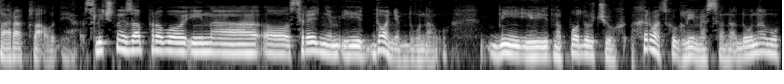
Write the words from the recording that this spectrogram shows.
cara Klaudija. Slično je zapravo i na srednjem i donjem Dunavu. Mi i na području Hrvatskog limesa na Dunavu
